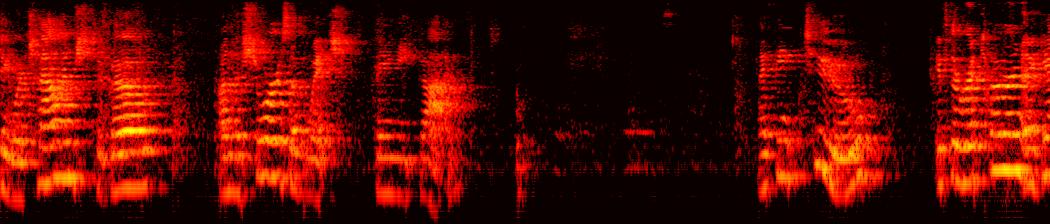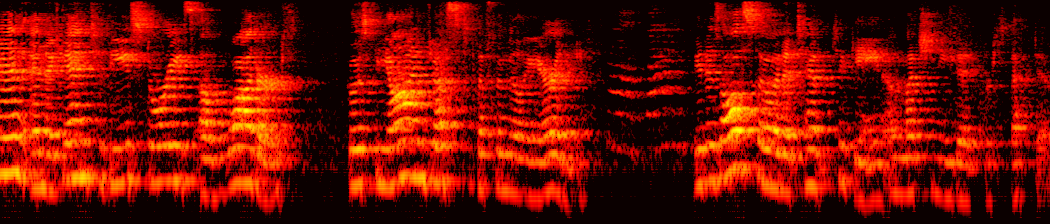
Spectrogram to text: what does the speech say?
they were challenged to go, on the shores of which they meet God. I think, too, if the return again and again to these stories of water goes beyond just the familiarity, it is also an attempt to gain a much needed perspective.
